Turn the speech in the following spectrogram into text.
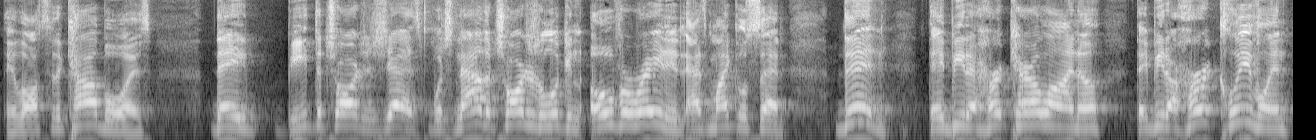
They lost to the Cowboys. They beat the Chargers, yes, which now the Chargers are looking overrated, as Michael said. Then they beat a hurt Carolina. They beat a hurt Cleveland.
